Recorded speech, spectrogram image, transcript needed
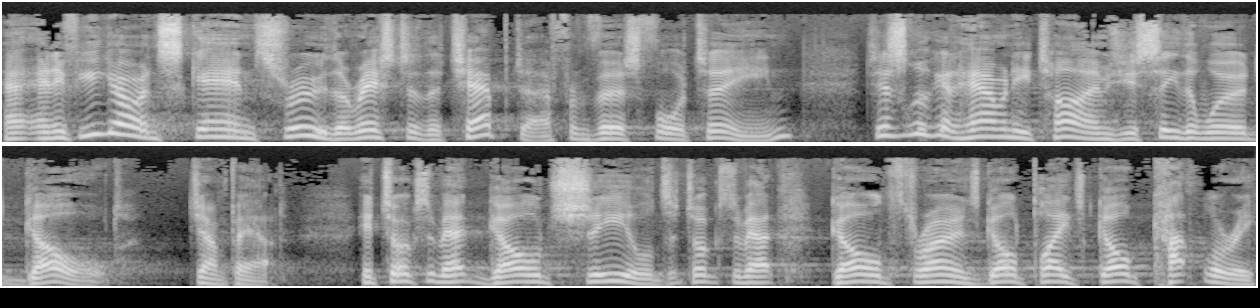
And if you go and scan through the rest of the chapter from verse 14, just look at how many times you see the word gold jump out. It talks about gold shields. It talks about gold thrones, gold plates, gold cutlery.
